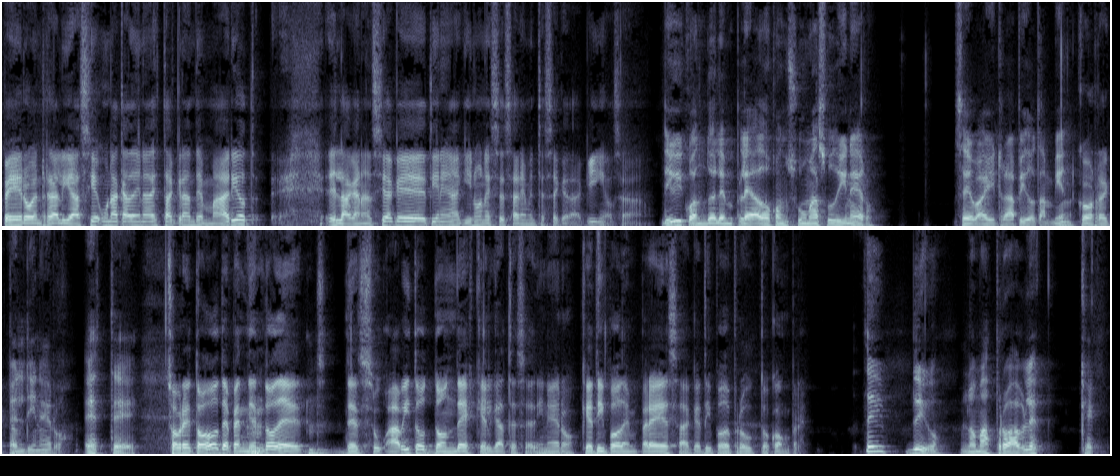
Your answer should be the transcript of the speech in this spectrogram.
Pero en realidad si es una cadena de estas grandes Marriott, eh, la ganancia que tienen aquí no necesariamente se queda aquí, o sea... Digo, y cuando el empleado consuma su dinero, se va a ir rápido también. Correcto. El dinero. Este... Sobre todo dependiendo de, de su hábito, dónde es que él gaste ese dinero, qué tipo de empresa, qué tipo de producto compre. Sí, digo, lo más probable es que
